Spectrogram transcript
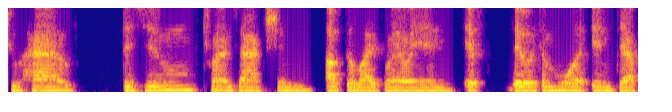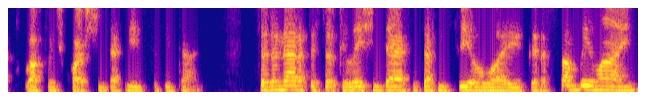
to have the Zoom transaction of the librarian if there is a more in-depth reference question that needs to be done. So they're not at the circulation desk. It doesn't feel like an assembly line.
